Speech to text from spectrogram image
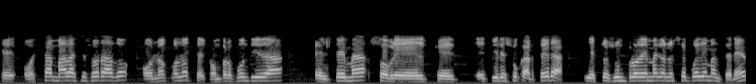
que o está mal asesorado o no conoce con profundidad el tema sobre el que tiene su cartera y esto es un problema que no se puede mantener.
